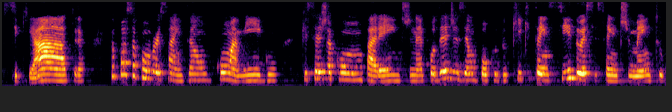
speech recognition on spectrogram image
psiquiatra, eu possa conversar então com um amigo, que seja com um parente, né? Poder dizer um pouco do que, que tem sido esse sentimento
